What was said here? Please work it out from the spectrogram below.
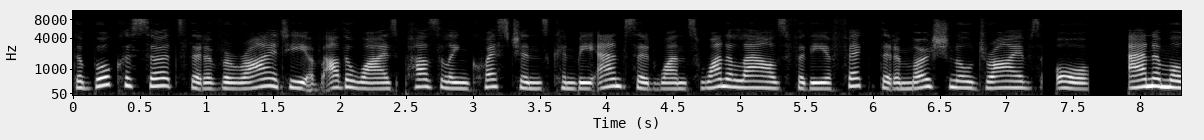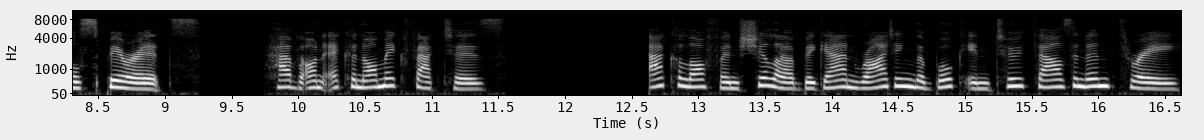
The book asserts that a variety of otherwise puzzling questions can be answered once one allows for the effect that emotional drives, or animal spirits, have on economic factors. Akerlof and Shiller began writing the book in 2003.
